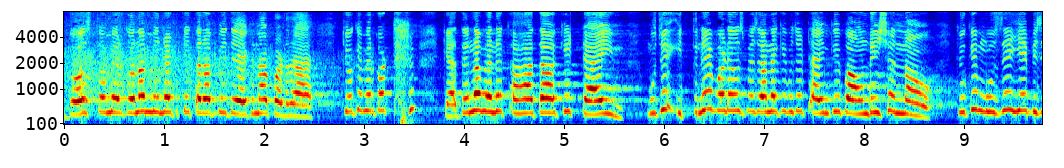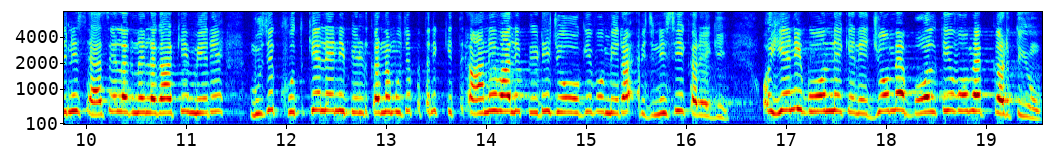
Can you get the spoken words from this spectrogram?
दोस्तों, मेरे को ना मिनट की तरफ़ भी देखना पड़ रहा है। क्योंकि मेरे को कहते ना, मैंने कहा था कि टाइम मुझे इतने बड़े उस पर जाना कि मुझे टाइम की बाउंडेशन ना हो। क्योंकि मुझे ये बिज़नेस ऐसे लगने लगा कि मेरे, मुझे खुद के लिए नहीं बिल्ड करना, मुझे पता नहीं कितने आने वाली पीढ़ी जो होगी वो मेरा बिज़नेस ही करेगी। और ये नहीं बोलने के लिए, जो मैं बोलती हूँ वो मैं करती हूँ।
